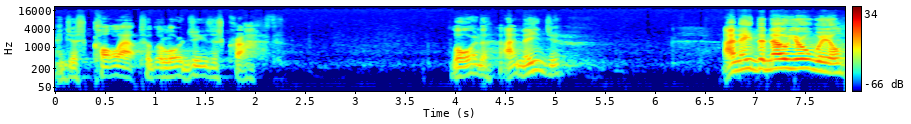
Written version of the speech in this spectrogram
And just call out to the Lord Jesus Christ Lord, I need you. I need to know your will.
